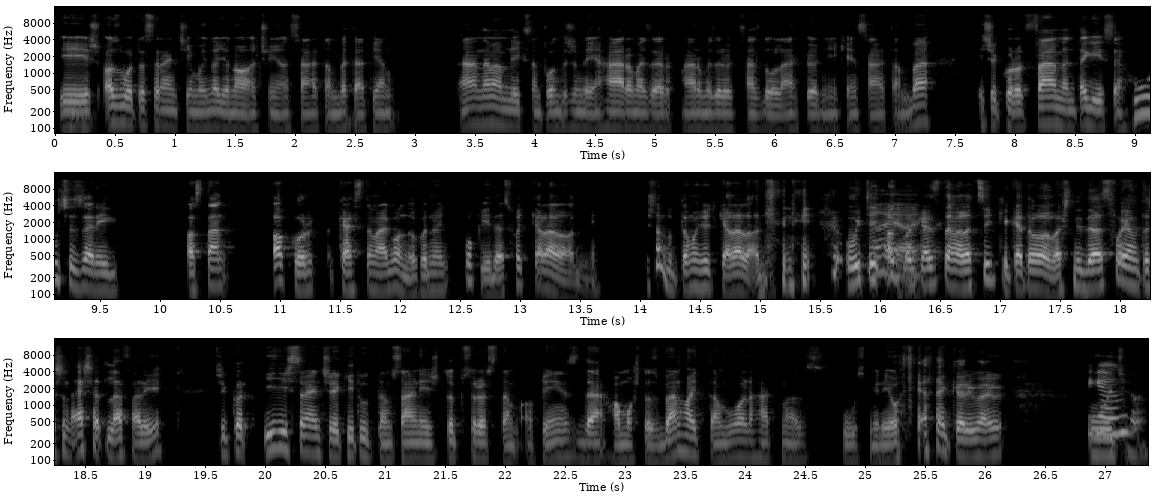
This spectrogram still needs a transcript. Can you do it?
És az volt a szerencsém, hogy nagyon alacsonyan szálltam be, tehát ilyen, nem emlékszem pontosan, de ilyen 3000-3500 dollár környékén szálltam be, és akkor ott felment egészen 20 ezerig, aztán akkor kezdtem el gondolkodni, hogy oké, de ezt hogy kell eladni? És nem tudtam, hogy hogy kell eladni. Úgyhogy akkor kezdtem el a cikkeket olvasni, de ez folyamatosan esett lefelé, és akkor így is szerencsére ki tudtam szállni, és többszöröztem a pénzt, de ha most azt benhagytam volna, hát már az 20 milliót érne körülbelül. Igen.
